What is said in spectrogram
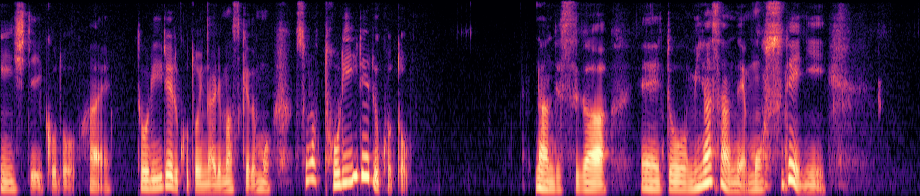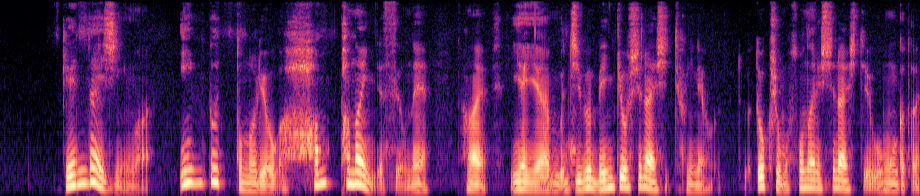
インしていくこと。はい。取り入れることになりますけども、その取り入れることなんですが、えっ、ー、と、皆さんね、もうすでに、現代人はインプットの量が半端ないんですよね。はい。いやいや、自分勉強してないしっていうふうにね、読書もそんなにしてないしっていう思う方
